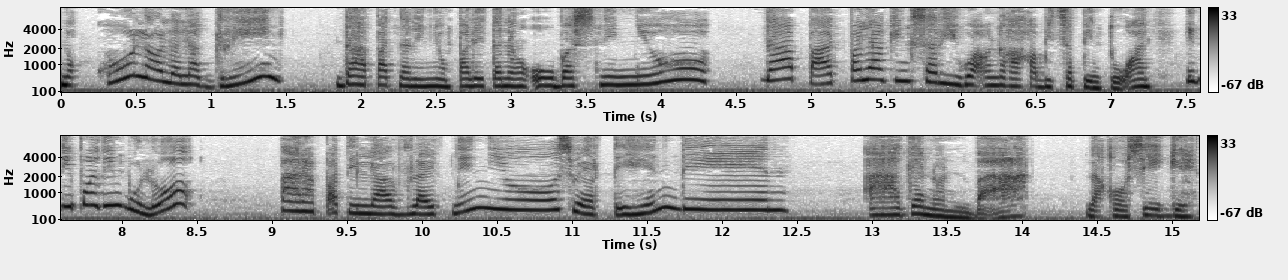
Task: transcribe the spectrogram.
Naku, Lola Lagring, dapat na ninyong palitan ang ubas ninyo. Dapat palaging sariwa ang nakakabit sa pintuan, hindi pwedeng bulok. Para pati love life ninyo, swertihin din. Ah, ganun ba? Nako, sige.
